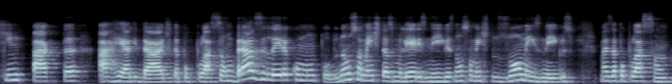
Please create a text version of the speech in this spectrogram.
que impacta a realidade da população brasileira como um todo, não somente das mulheres negras, não somente dos homens negros, mas da população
